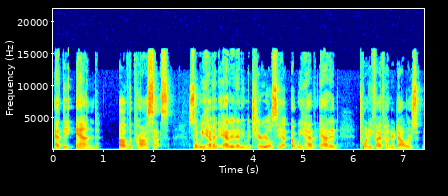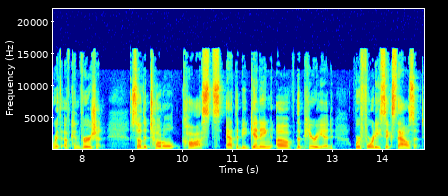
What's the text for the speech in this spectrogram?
at the end of the process. So we haven't added any materials yet, but we have added $2,500 worth of conversion. So the total costs at the beginning of the period were 46,000.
